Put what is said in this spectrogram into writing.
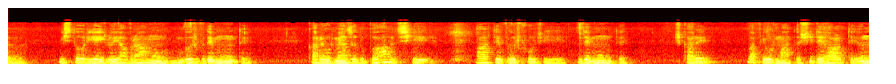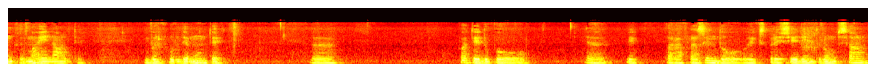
uh, istoriei lui Avram un vârf de munte, care urmează după alți alte vârfuri de munte și care va fi urmată și de alte, încă mai înalte vârfuri de munte. Uh, poate după o, uh, parafrazând o expresie dintr-un psalm,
